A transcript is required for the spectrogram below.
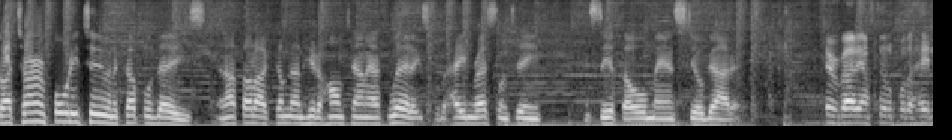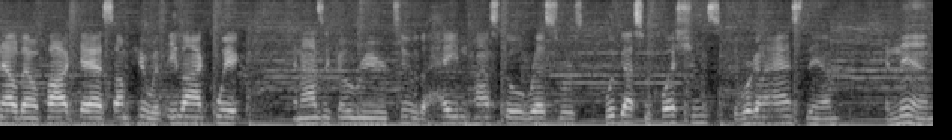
So I turned 42 in a couple of days, and I thought I'd come down here to Hometown Athletics for the Hayden Wrestling team and see if the old man still got it. Hey everybody, I'm Philip with the Hayden Alabama podcast. I'm here with Eli Quick and Isaac O'Rear, two of the Hayden High School wrestlers. We've got some questions that we're going to ask them, and then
